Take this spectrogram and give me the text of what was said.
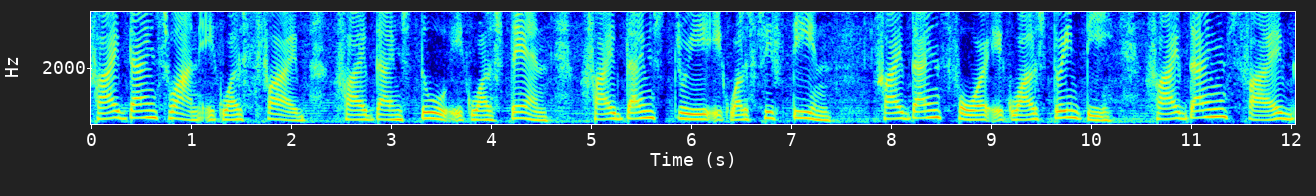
5 times 1 equals 5. 5 times 2 equals 10. 5 times 3 equals 15. 5 times 4 equals 20. 5 times 5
